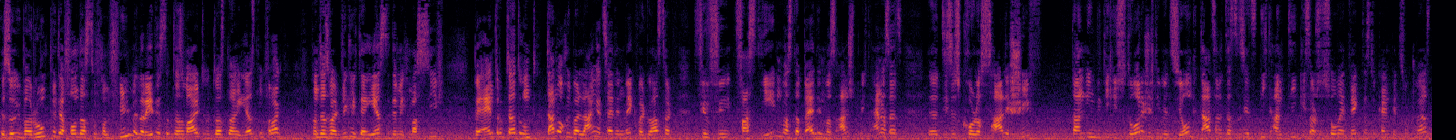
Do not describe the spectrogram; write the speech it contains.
so, so überrumpelt davon, dass du von Filmen redest und das war halt, du hast nach dem ersten gefragt und das war halt wirklich der erste, der mich massiv beeindruckt hat und dann auch über lange Zeit hinweg, weil du hast halt für, für fast jeden was dabei, den was anspricht. Einerseits äh, dieses kolossale Schiff, dann irgendwie die historische Dimension, die Tatsache, dass das jetzt nicht antik ist, also so weit weg, dass du keinen Bezug mehr hast,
